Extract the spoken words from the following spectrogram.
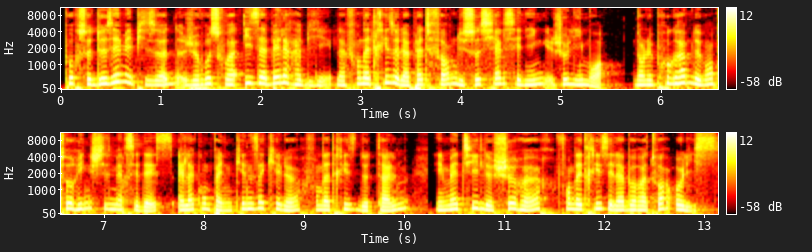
Pour ce deuxième épisode, je reçois Isabelle Rabier, la fondatrice de la plateforme du social selling Joli Moi. Dans le programme de mentoring chez Mercedes, elle accompagne Kenza Keller, fondatrice de Talm, et Mathilde Scherer, fondatrice des laboratoires Olis.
